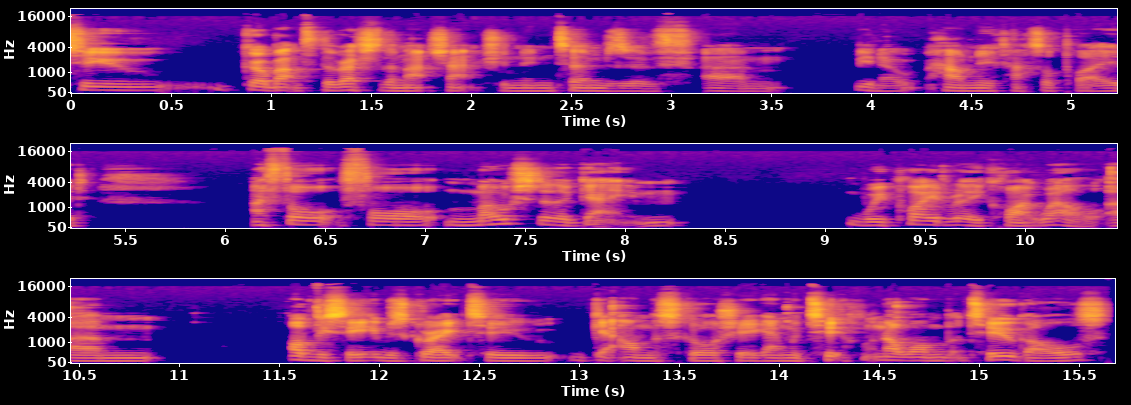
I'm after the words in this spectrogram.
to go back to the rest of the match action in terms of um, you know how Newcastle played, I thought for most of the game we played really quite well. Um, obviously, it was great to get on the score sheet again with two, not one but two goals.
